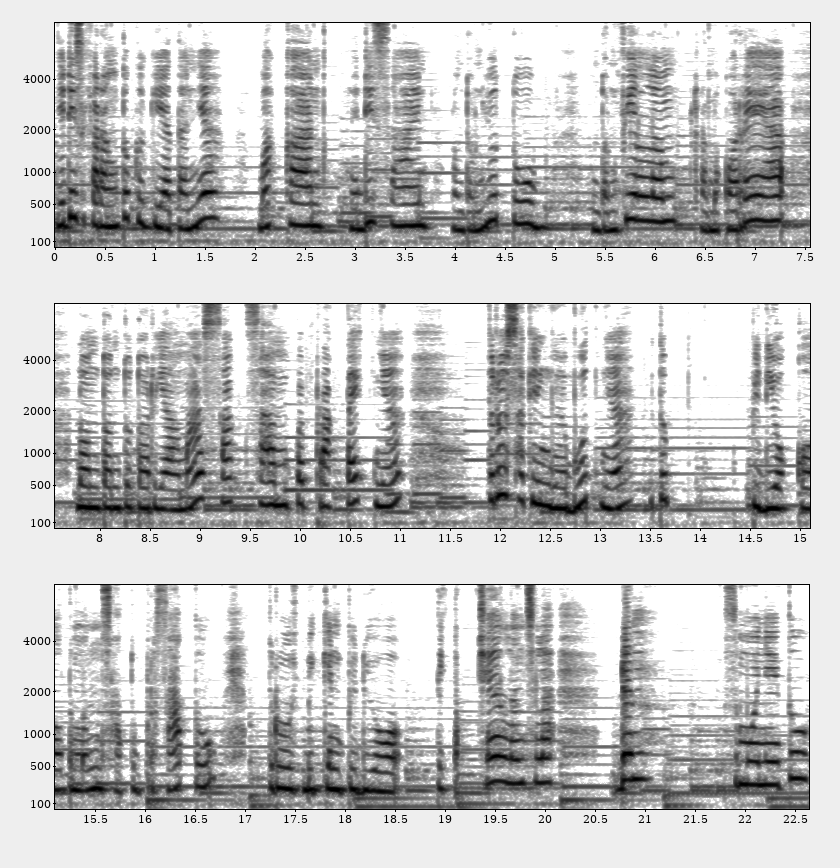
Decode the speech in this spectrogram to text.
Jadi sekarang tuh kegiatannya makan, ngedesain, nonton YouTube, nonton film, drama Korea, nonton tutorial masak sampai prakteknya. Terus saking gabutnya itu video call temen satu persatu, terus bikin video TikTok challenge lah, dan semuanya itu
